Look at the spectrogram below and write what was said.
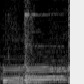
Bye.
